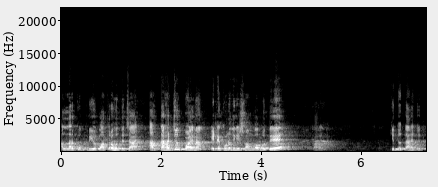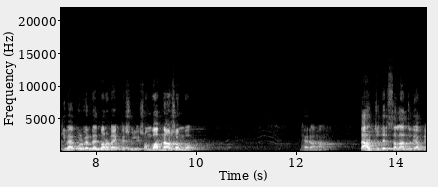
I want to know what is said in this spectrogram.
আল্লাহর খুব প্রিয় পাত্র হতে চায়, আর তাহাজ্জুদ পড়ে না, এটা কোনোদিনই সম্ভব হতে পারে না। কিন্তু তাহাজ্জুদ কীভাবে পড়বেন রাত বারোটা একটা শুলে সম্ভব না অসম্ভব? ভাইরা আমার তাহাজ্জুদের সালাদ যদি আপনি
